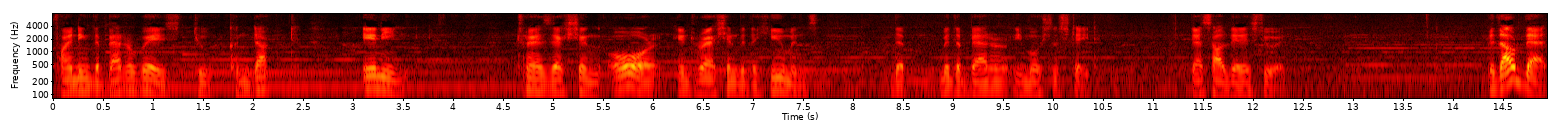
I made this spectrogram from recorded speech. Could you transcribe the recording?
finding the better ways to conduct any transaction or interaction with the humans the, with a better emotional state. That's all there is to it. Without that,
